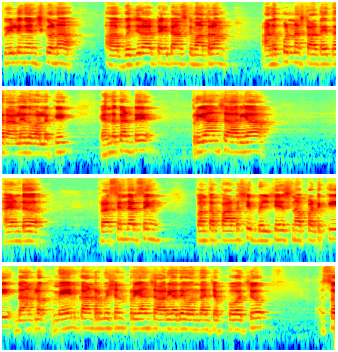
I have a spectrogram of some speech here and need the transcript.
ఫీల్డింగ్ ఎంచుకున్న ఆ, గుజరాత్ టైటాన్స్కి మాత్రం అనుకున్న స్టార్ట్ అయితే రాలేదు వాళ్ళకి. ఎందుకంటే ప్రియాంశ్ ఆర్య అండ్ ప్రసిందర్ సింగ్ కొంత పార్ట్నర్షిప్ బిల్డ్ చేసినప్పటికీ దాంట్లో మెయిన్ కాంట్రిబ్యూషన్ ప్రియాంశ్ ఆర్యదే ఉందని చెప్పుకోవచ్చు. So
